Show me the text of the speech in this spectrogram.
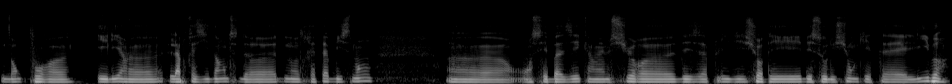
Donc pour euh, élire la présidente de, notre établissement, on s'est basé quand même sur, des, sur des, solutions qui étaient libres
